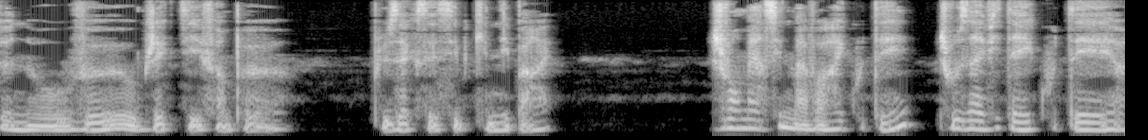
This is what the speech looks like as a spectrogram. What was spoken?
de nos voeux, objectifs un peu plus accessibles qu'il n'y paraît. Je vous remercie de m'avoir écouté. Je vous invite à écouter euh,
